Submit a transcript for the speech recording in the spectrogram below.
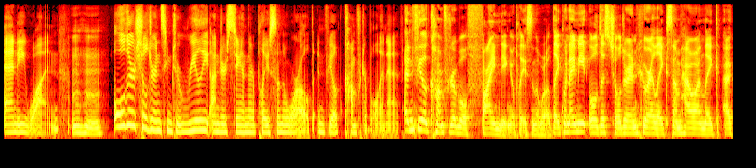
anyone. Mm-hmm. Older children seem to really understand their place in the world and feel comfortable in it. and feel comfortable finding a place in the world. Like when I meet oldest children who are like somehow on like a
